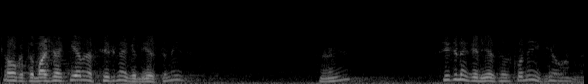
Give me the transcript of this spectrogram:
کیونکہ تماشا کیا ہم نے سیکھنے کے لیے سے نہیں؟ ہاں؟ سیکھنے کے لیے سے اس کو نہیں کیا انہوں نے۔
